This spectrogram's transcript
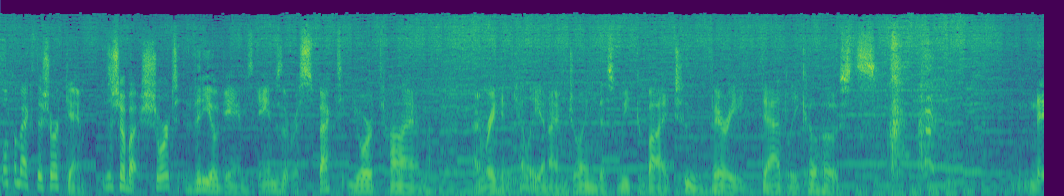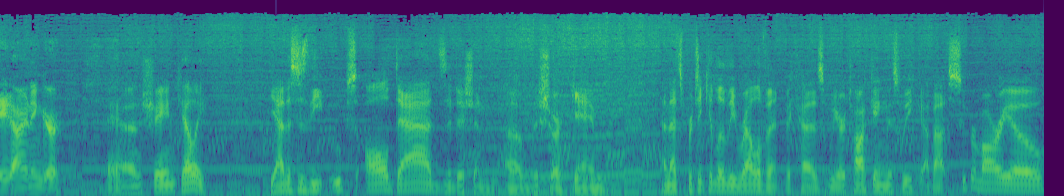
Welcome back to The Short Game. This is a show about short video games, games that respect your time. I'm Reagan Kelly, and I'm joined this week by two very dadly co hosts. Nate Heininger. And Shane Kelly. Yeah, this is the Oops All Dads edition of The Short Game. And that's particularly relevant because we are talking this week about Super Mario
